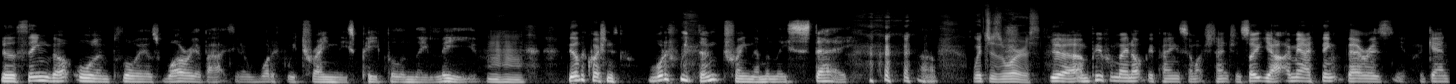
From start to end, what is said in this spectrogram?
you know, the thing that all employers worry about is, you know, what if we train these people and they leave? Mm-hmm. The other question is, what if we don't train them and they stay? uh, Which is worse. Yeah, and people may not be paying so much attention. So yeah, I mean, I think there is, you know, again,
